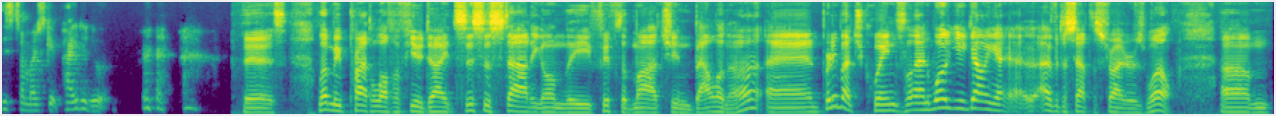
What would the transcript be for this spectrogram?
This time I just get paid to do it. yes. Let me prattle off a few dates. This is starting on the 5th of March in Ballina and pretty much Queensland. Well, you're going uh, over to South Australia as well. Um,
